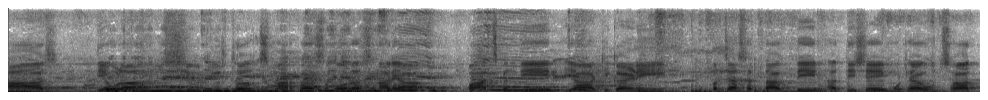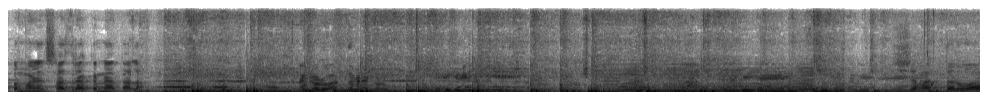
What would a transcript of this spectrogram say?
आज देवळा शिवतीर्थ स्मारकासमोर असणाऱ्या पाच कंदील या ठिकाणी प्रजासत्ताक दिन अतिशय मोठ्या उत्साहात प्रमाणात साजरा करण्यात आला. शहात्तरवा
